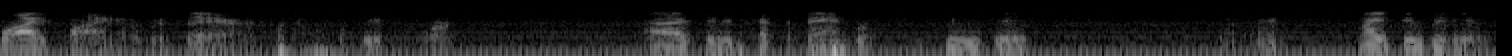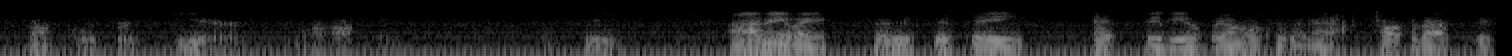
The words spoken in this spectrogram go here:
Wi-Fi over there. So we'll see if it works. Uh, I think it's got the bandwidth to do this. So I might do videos from over here more often. We'll see. Um, anyway, so this is just a test video, but I'm also going to talk about there's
